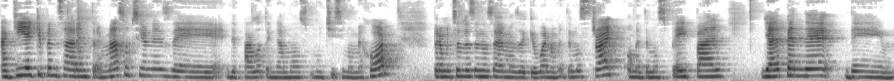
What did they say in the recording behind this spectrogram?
Aquí hay que pensar entre más opciones de, de pago tengamos muchísimo mejor, pero muchas veces no sabemos de que, bueno, metemos Stripe o metemos PayPal. Ya depende de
